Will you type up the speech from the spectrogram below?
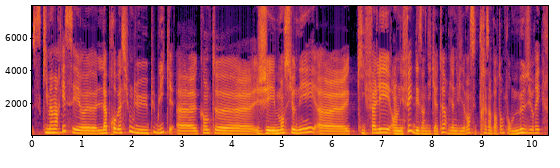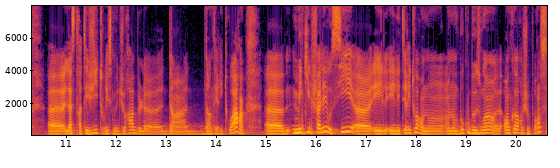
ce qui m'a marqué, c'est euh, l'approbation du public euh, quand euh, j'ai mentionné qu'il fallait en effet des indicateurs. Bien évidemment, c'est très important pour mesurer la stratégie tourisme durable d'un territoire, mais qu'il fallait aussi, et, les territoires en ont, beaucoup besoin encore, je pense,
